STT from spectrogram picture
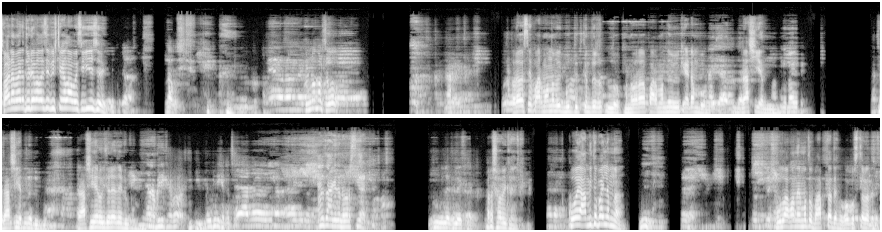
ছয়টা মাইরে দুইটা ফেলাইছে বিশ টাকা লাভ হয়েছে কি হয়েছে তোমরা মারছো? ওরা হচ্ছে পারমাণবিক বিদ্যুৎ কেন্দ্রের লোক মানে ওরা পারমাণবিক অ্যাটম বোম রাশিয়ান রাশিয়া থেকে। ঢুকবো রাশিয়ার ওই জায়গায় যে ঢুকবো ওরা সবই খায়। কই আমি তো পাইলাম না। ফুলাফানের মতো ভাবটা দেখো অবস্থাটা দেখো।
